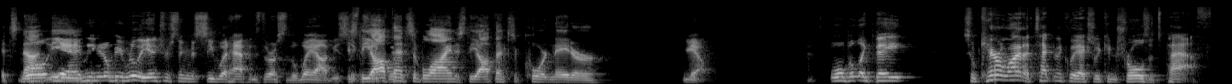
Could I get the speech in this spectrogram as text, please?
It's not well, me. yeah. I mean, it'll be really interesting to see what happens the rest of the way. Obviously, it's the offensive line. It's the offensive coordinator. Yeah. Well, but like they, so Carolina technically actually controls its path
